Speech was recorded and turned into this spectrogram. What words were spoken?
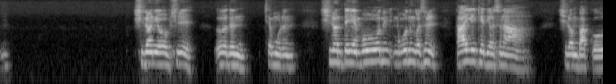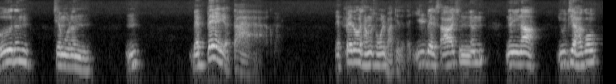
응? 실현이 없이 얻은 재물은 실현 때에 모든, 모든 것을 다 잃게 되었으나 실현 받고 얻은 재물은 응? 몇 배였다. 몇 배로 상속을 받게 됐다. 140년 년이나 유지하고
